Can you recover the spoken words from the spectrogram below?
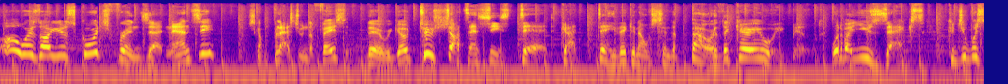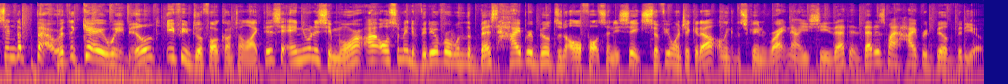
Oh, where's all your Scorch friends at, Nancy? Just gonna blast you in the face. There we go. Two shots and she's dead. God dang, they can withstand the power of the carryweight build. What about you, Zax? Could you withstand the power of the carryweight build? If you enjoy fall content like this and you want to see more, I also made a video over one of the best hybrid builds in all Fallout 76. So if you want to check it out, I'll link in the screen right now. You see that? That is my hybrid build video.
